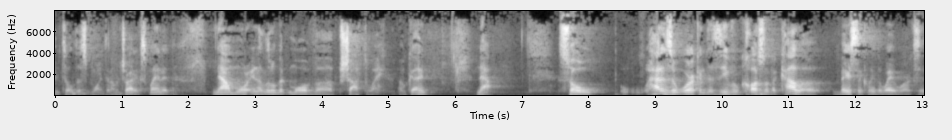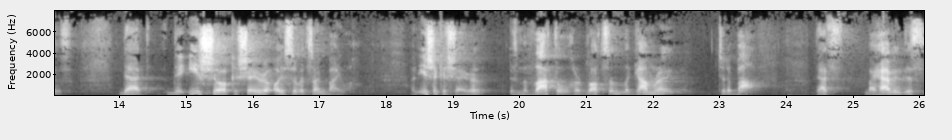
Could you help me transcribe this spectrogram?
until this point. And I'm going to try to explain it now more in a little bit more of a pshat way. Okay? Now, so how does it work in the Zivu Chos of Akala? Basically the way it works is that the Isha Keshera Oysa V'tzayin Baila. An Isha Keshera is mevatel her rotzen legamre to the Baal. That's by having this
